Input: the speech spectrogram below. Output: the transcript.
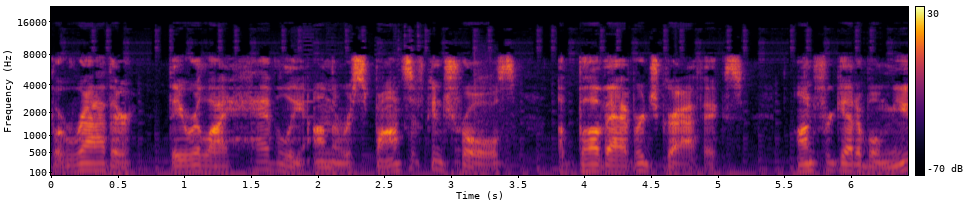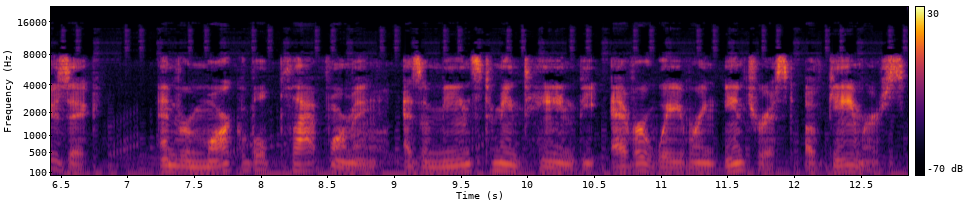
but rather they rely heavily on the responsive controls above average graphics, unforgettable music, and remarkable platforming as a means to maintain the ever wavering interest of gamers.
